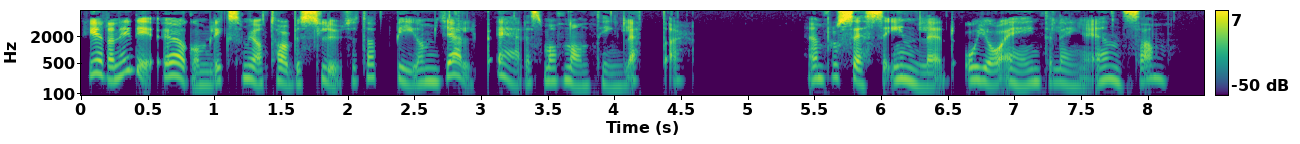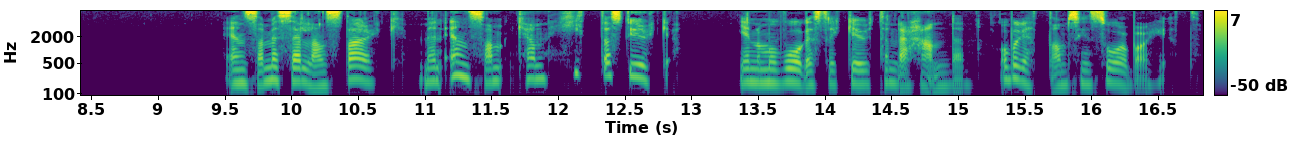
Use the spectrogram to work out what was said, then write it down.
Redan i det ögonblick som jag tar beslutet att be om hjälp är det som att någonting lättar. En process är inledd och jag är inte längre ensam. Ensam är sällan stark, men ensam kan hitta styrka genom att våga sträcka ut den där handen och berätta om sin sårbarhet.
